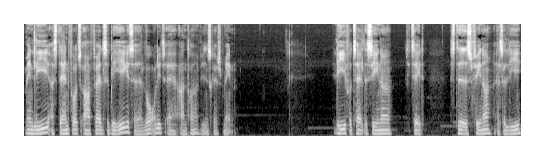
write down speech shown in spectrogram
Men Lee og Stanfords opfattelse blev ikke taget alvorligt af andre videnskabsmænd. Lee fortalte senere, citat, stedets finder, altså Lee,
